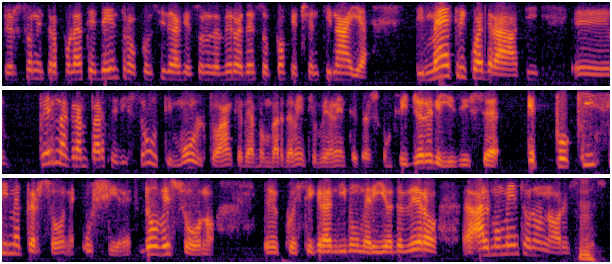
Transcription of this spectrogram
persone intrappolate dentro, considera che sono davvero adesso poche centinaia di metri quadrati. Eh, per la gran parte distrutti, molto anche dai bombardamenti ovviamente per sconfiggere l'ISIS, e pochissime persone uscire. Dove sono eh, questi grandi numeri? Io davvero eh, al momento non ho risposto. Mm.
